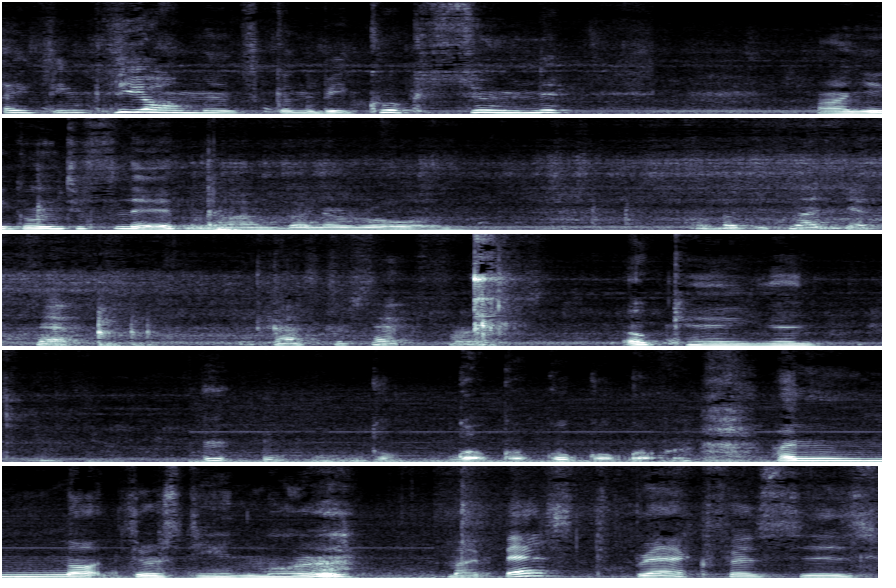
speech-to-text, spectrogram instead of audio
I think the omelet's gonna be cooked soon. Are you going to flip? No, I'm gonna roll. But it's not yet set. It has to set first. Okay then. Go, go, go, go, go. I'm not thirsty anymore. My best breakfast is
